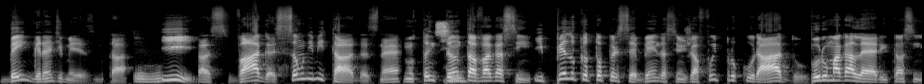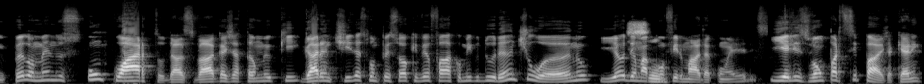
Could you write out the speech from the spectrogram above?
bem grande mesmo, tá? Uhum. E as vagas são limitadas, né? Não tem Sim. tanta vaga assim. E pelo que eu tô percebendo, assim, eu já fui procurado por uma galera. Então, assim, pelo menos um quarto das vagas já estão meio que garantidas para um pessoal que veio falar comigo durante o ano. E eu dei uma Sim. confirmada com eles. E eles vão participar, já querem,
